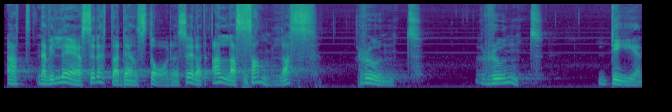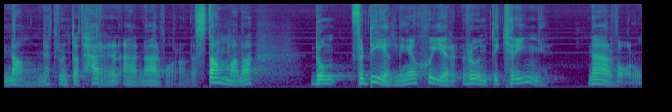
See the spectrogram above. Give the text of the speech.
att när vi läser detta, den staden, så är det att alla samlas runt, runt det namnet, runt att Herren är närvarande. Stammarna, de, fördelningen sker runt omkring närvaron.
